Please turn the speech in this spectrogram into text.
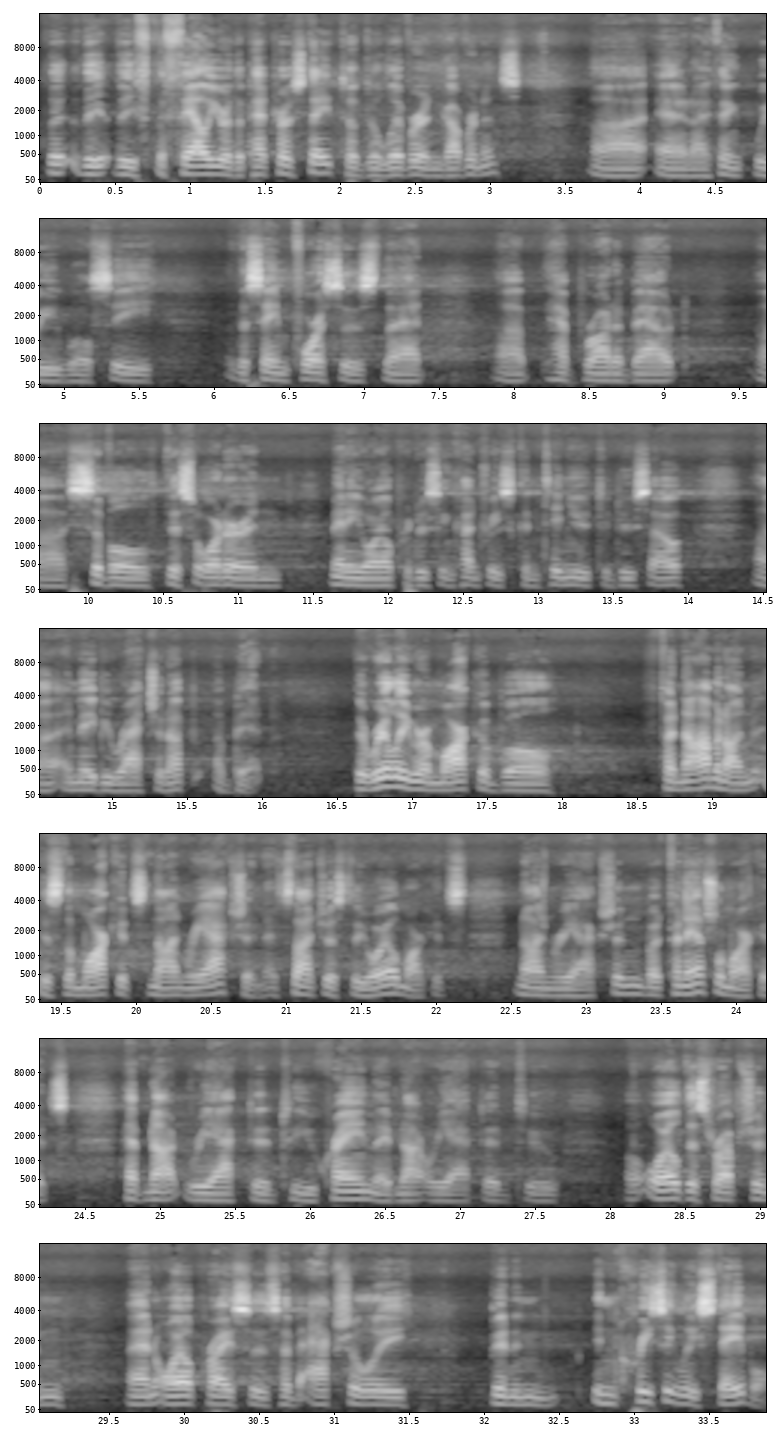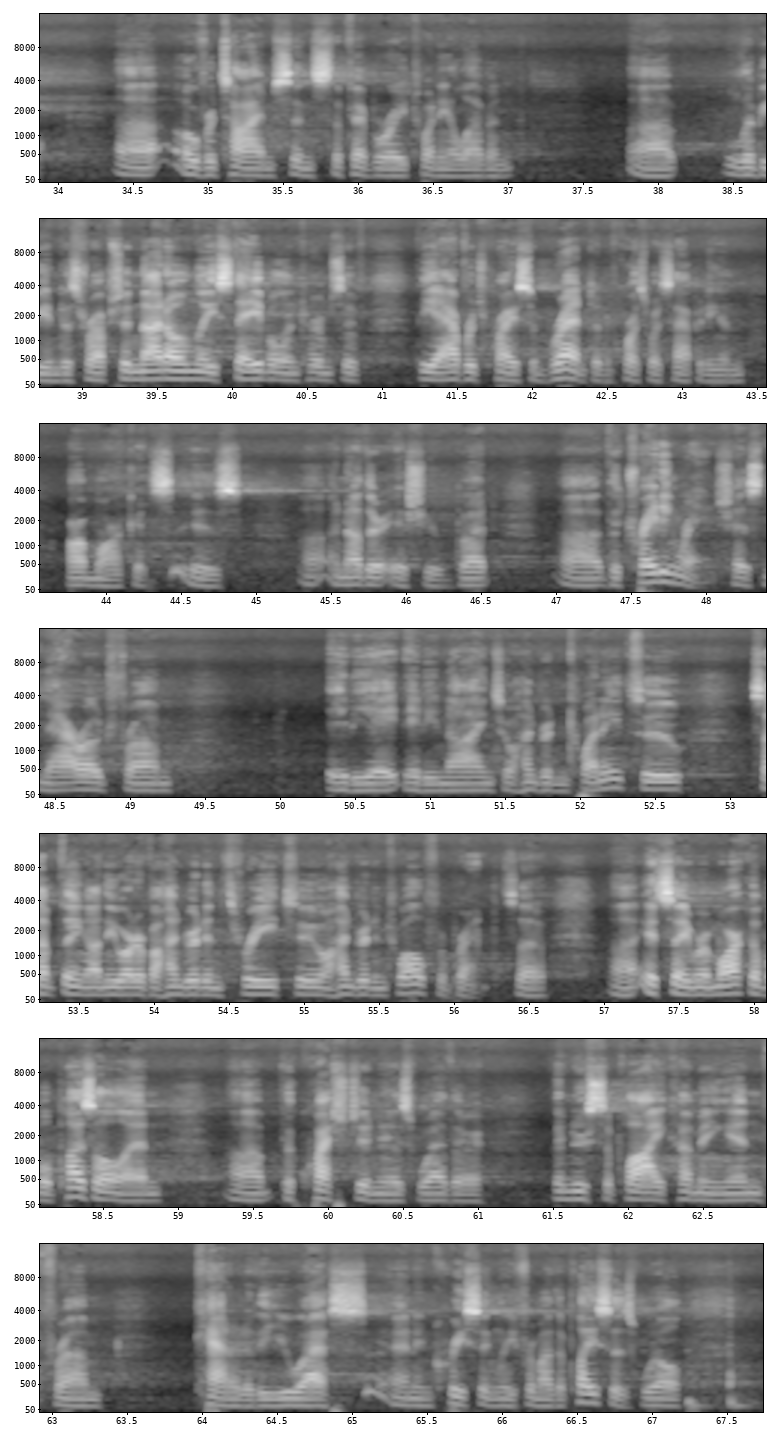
the, the, the, the failure of the petrostate to deliver in governance. Uh, and I think we will see the same forces that uh, have brought about uh, civil disorder in many oil producing countries continue to do so uh, and maybe ratchet up a bit. The really remarkable phenomenon is the market's non-reaction. It's not just the oil market's non-reaction, but financial markets have not reacted to Ukraine. They've not reacted to uh, oil disruption, and oil prices have actually been in increasingly stable uh, over time since the February 2011 uh, Libyan disruption. Not only stable in terms of the average price of Brent, and of course what's happening in our markets is uh, another issue, but uh, the trading range has narrowed from 88, 89 to 120 to something on the order of 103 to 112 for Brent. So uh, it's a remarkable puzzle, and uh, the question is whether the new supply coming in from Canada, the US, and increasingly from other places will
